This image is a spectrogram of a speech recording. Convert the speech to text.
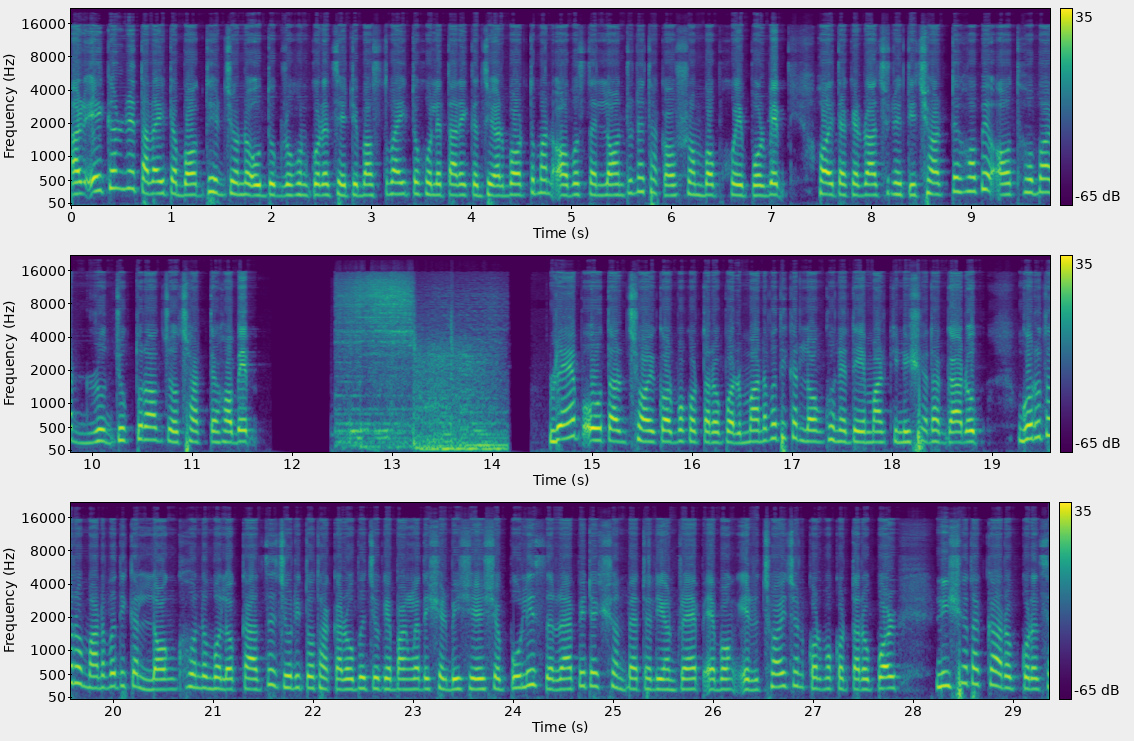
আর এই কারণে তারা এটা বদ্ধের জন্য উদ্যোগ গ্রহণ করেছে। এটি বাস্তবায়িত হলে তারেক জিয়ার বর্তমান অবস্থায় লন্ডনে থাকা অসম্ভব হয়ে পড়বে। হয় তাকে রাজনীতি ছাড়তে হবে অথবা যুক্তরাজ্য ছাড়তে হবে। র্যাব ও তার ছয় কর্মকর্তার উপর মানবাধিকার লঙ্ঘনে দিয়ে মার্কিন নিষেধাজ্ঞা আরোপ। গুরুতর মানবাধিকার লঙ্ঘনমূলক কাজে জড়িত থাকার অভিযোগে বাংলাদেশের বিশেষ police rapid action battalion RAB এবং এর ছয়জন কর্মকর্তার উপর নিষেধাজ্ঞা আরোপ করেছে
